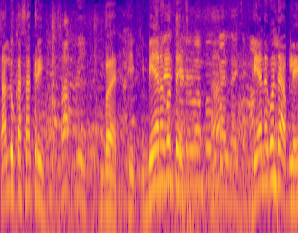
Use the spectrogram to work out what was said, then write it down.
तालुका साक्री? बर ठीक आहे. बियाणं कोणते? बियाणं कोणते आपले?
